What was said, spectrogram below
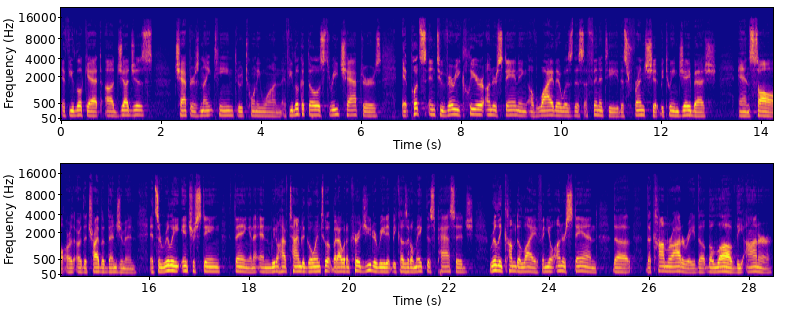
if you look at uh, Judges chapters 19 through 21. If you look at those three chapters, it puts into very clear understanding of why there was this affinity, this friendship between Jabesh and Saul or, or the tribe of Benjamin. It's a really interesting thing, and, and we don't have time to go into it, but I would encourage you to read it because it'll make this passage really come to life, and you'll understand the, the camaraderie, the, the love, the honor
